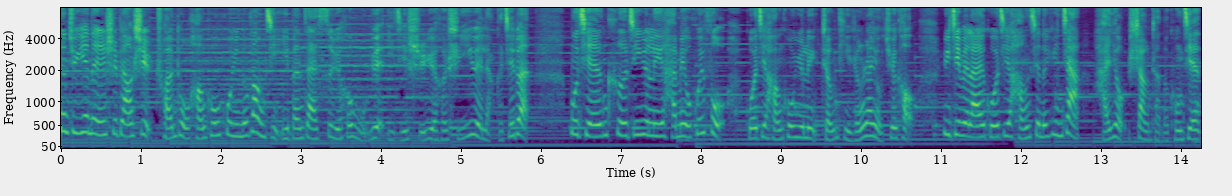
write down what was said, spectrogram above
根据业内人士表示，传统航空货运的旺季一般在四月和五月，以及十月和十一月两个阶段。目前客机运力还没有恢复，国际航空运力整体仍然有缺口。预计未来国际航线的运价还有上涨的空间。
